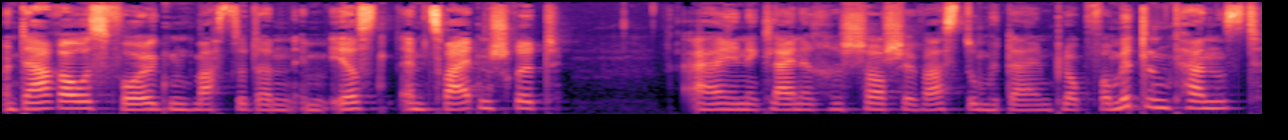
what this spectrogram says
und daraus folgend machst du dann im ersten, im zweiten Schritt eine kleine Recherche, was du mit deinem Blog vermitteln kannst,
